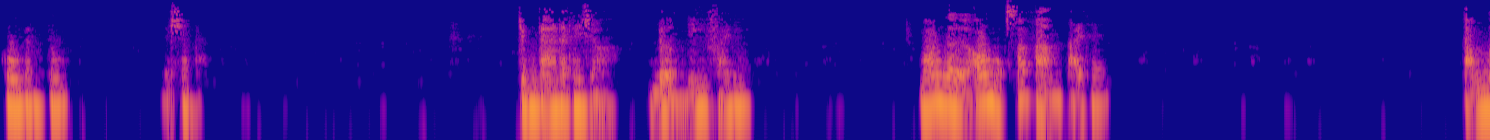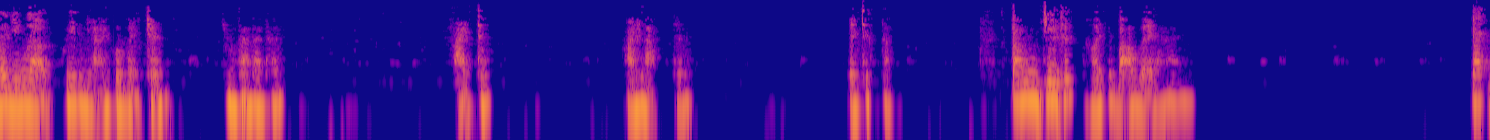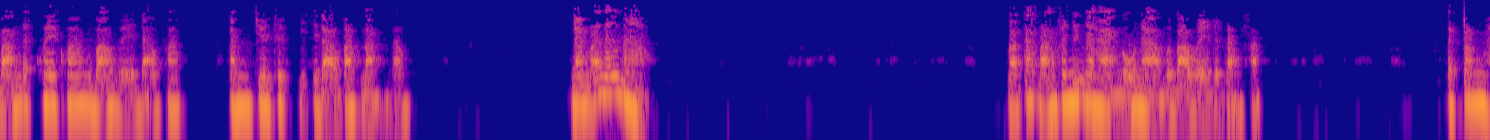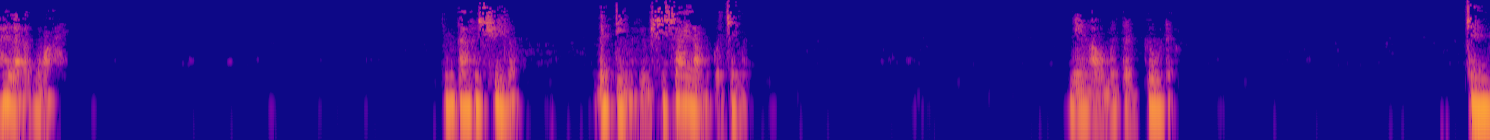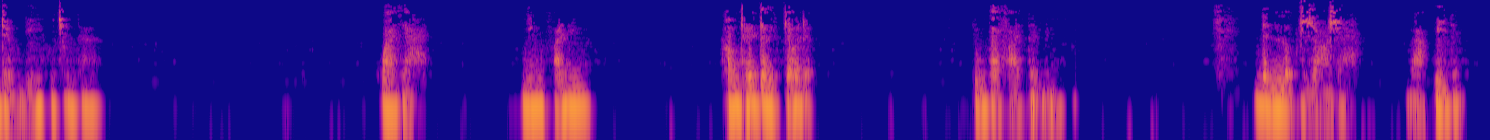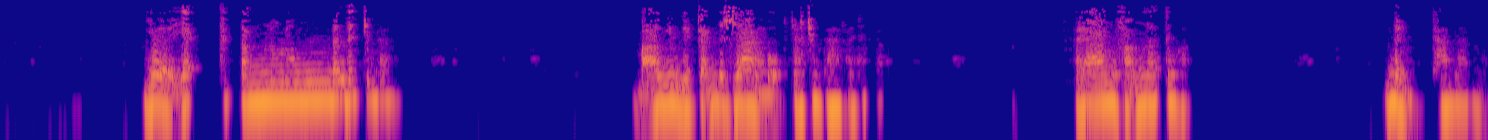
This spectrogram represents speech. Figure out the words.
Cố gắng tu để sớm đạt. Chúng ta đã thấy rõ đường đi phải đi. Mọi người ôm một xác phàm tại thế. Cộng với những lời khuyên giải của bề trên, chúng ta đã thấy. Phải thức, phải làm thế để thức tâm. Tâm chưa thức, hỏi cái bảo vệ ai? Các bạn đã khoe khoang bảo vệ đạo Pháp, tâm chưa thức gì cái đạo Pháp nằm đâu. Nằm ở nơi nào? Và các bạn phải đứng ở hàng ngũ nào mới bảo vệ được đạo Pháp? Ở trong hay là ở ngoài? Chúng ta phải suy luận để tìm hiểu sự sai lầm của chính mình. Nhưng hậu mới tự cứu được. Trên đường đi của chúng ta, qua dài, nhưng phải đi, không thể từ chối được. Chúng ta phải tự mình. Định luật rõ ràng và quy định. Giờ giấc thức tâm luôn luôn đánh thức chúng ta bao nhiêu nghịch cảnh đã ràng buộc cho chúng ta phải thất vọng. phải an phận là tu học. Đừng tham lam nữa.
